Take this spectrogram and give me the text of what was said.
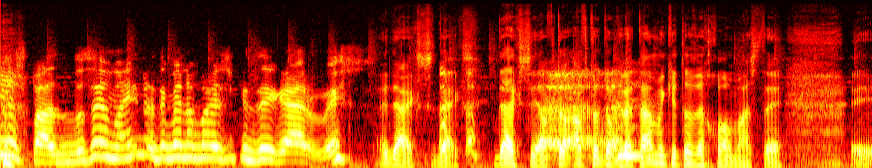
Τέλος πάντων, το θέμα είναι ότι εμένα μου αρέσει η PJ Harvey. Εντάξει, εντάξει, εντάξει αυτό, αυτό το κρατάμε και το δεχόμαστε. Ε,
